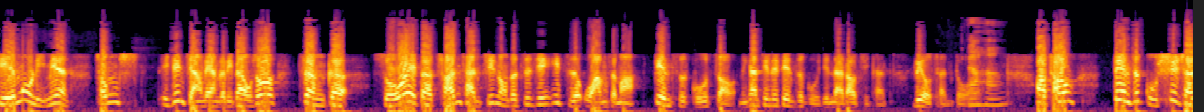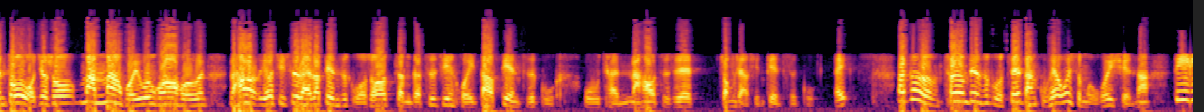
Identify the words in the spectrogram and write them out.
节目里面从已经讲两个礼拜，我说整个。所谓的传产金融的资金一直往什么电子股走？你看今天电子股已经来到几成？六成多了。啊哈，哦，从电子股续成多，我就说慢慢回温，缓缓回温。然后尤其是来到电子股，我说整个资金回到电子股五成，然后这些中小型电子股，哎，那这种车用电子股这档股票为什么我会选它？第一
